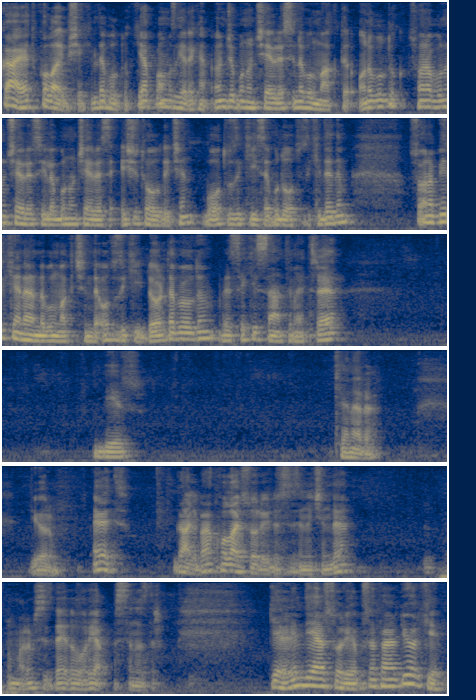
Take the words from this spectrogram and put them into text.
Gayet kolay bir şekilde bulduk. Yapmamız gereken önce bunun çevresini bulmaktır. Onu bulduk. Sonra bunun çevresiyle bunun çevresi eşit olduğu için bu 32 ise bu da 32 dedim. Sonra bir kenarını bulmak için de 32'yi 4'e böldüm ve 8 santimetre bir kenarı diyorum. Evet. Galiba kolay soruydu sizin için de. Umarım siz de doğru yapmışsınızdır. Gelelim diğer soruya. Bu sefer diyor ki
